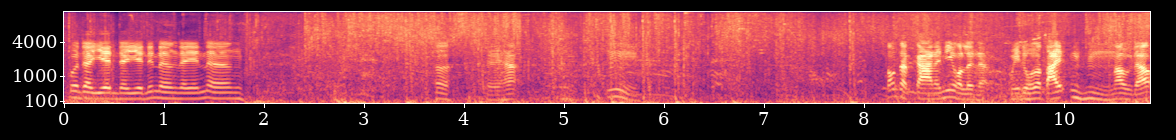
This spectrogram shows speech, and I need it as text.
เพื่อนใจเย็นใจเย็นนิดนึงใจเย็นนิดนึง เออโอเคฮะ อืมต้องจัดการไอ้นี่ก่อนเลยเนี่ยมีโดนสไตล์อือหือเอาอีกแล้ว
